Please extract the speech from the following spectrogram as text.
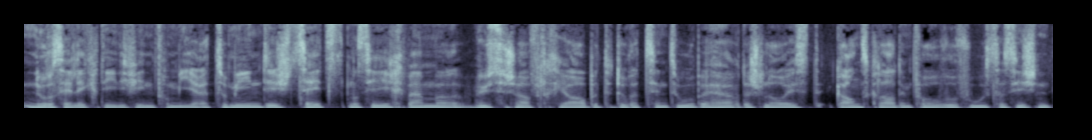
nur selektiv informieren. Zumindest setzt man sich, wenn man wissenschaftliche Arbeiten durch eine Zensurbehörde schleust, ganz klar den Vorwurf aus. Das ist ein,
